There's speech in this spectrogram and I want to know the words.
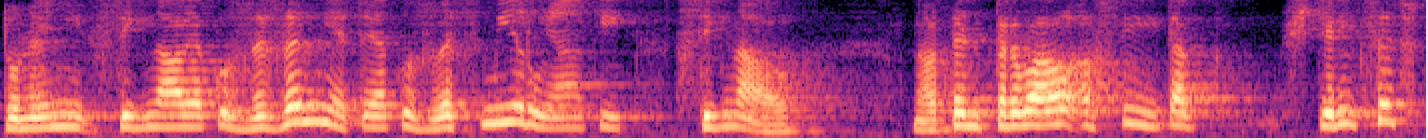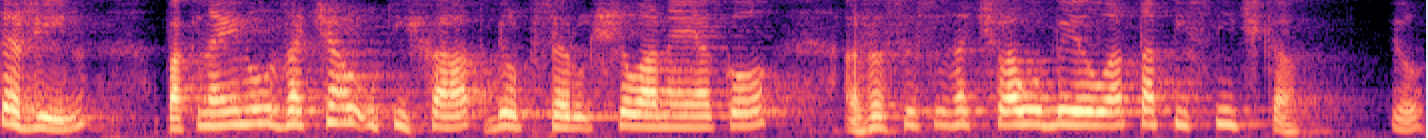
to není signál jako ze země, to je jako z vesmíru nějaký signál. No a ten trval asi tak 40 vteřin, pak najednou začal utichat, byl přerušovaný jako a zase se začala objevovat ta písnička. Jo?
